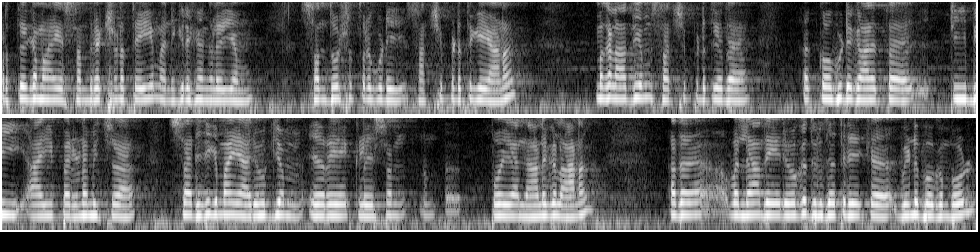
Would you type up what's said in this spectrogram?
പ്രത്യേകമായ സംരക്ഷണത്തെയും അനുഗ്രഹങ്ങളെയും സന്തോഷത്തോടു കൂടി സാക്ഷ്യപ്പെടുത്തുകയാണ്. മകൾ ആദ്യം സാക്ഷ്യപ്പെടുത്തിയത് കോവിഡ് കാലത്ത് ടി ബി ആയി പരിണമിച്ച ശാരീരികമായ ആരോഗ്യം ഏറെ ക്ലേശം പോയ നാളുകളാണ്. അത് വല്ലാതെ രോഗദുരിതത്തിലേക്ക് വീണുപോകുമ്പോൾ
